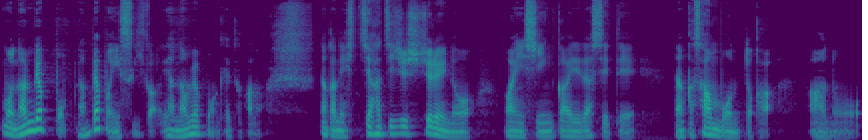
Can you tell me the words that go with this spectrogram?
もう何百本、何百本言い過ぎか。いや、何百本開けたかな。なんかね、7、80種類のワイン深海で出してて、なんか3本とか、あの、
